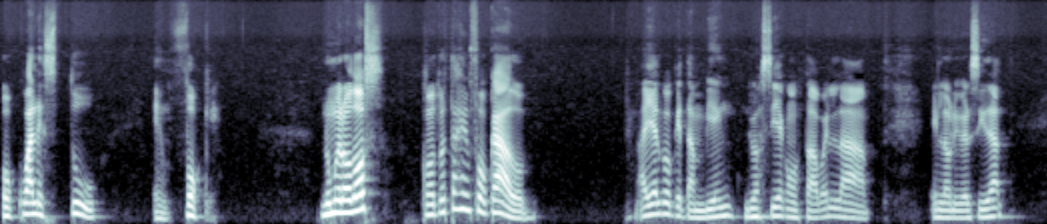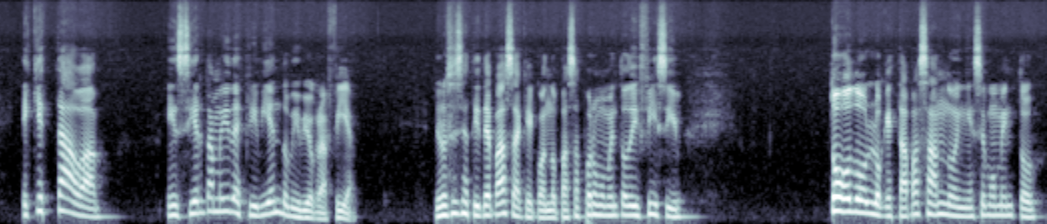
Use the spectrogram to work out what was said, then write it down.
¿O cuál es tu enfoque? Número dos, cuando tú estás enfocado, hay algo que también yo hacía cuando estaba en la, en la universidad, es que estaba en cierta medida escribiendo mi biografía. Yo no sé si a ti te pasa que cuando pasas por un momento difícil, todo lo que está pasando en ese momento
